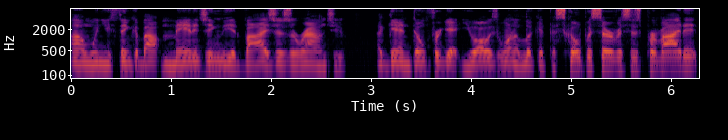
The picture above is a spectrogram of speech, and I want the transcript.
um, when you think about managing the advisors around you. Again, don't forget, you always want to look at the scope of services provided,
